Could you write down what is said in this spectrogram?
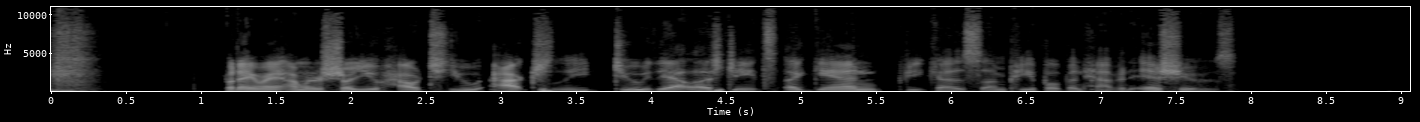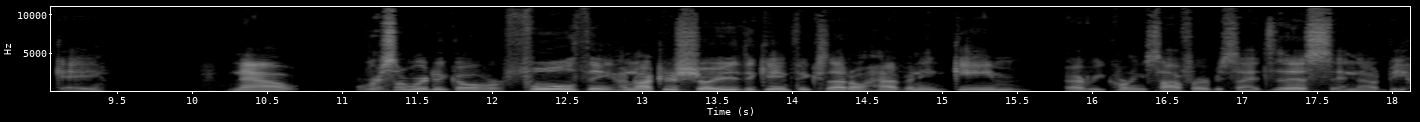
but anyway, I'm going to show you how to actually do the Outlast cheats again because some people have been having issues. Okay. Now, so we're going to go over full thing. I'm not going to show you the game thing because I don't have any game uh, recording software besides this, and that would be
